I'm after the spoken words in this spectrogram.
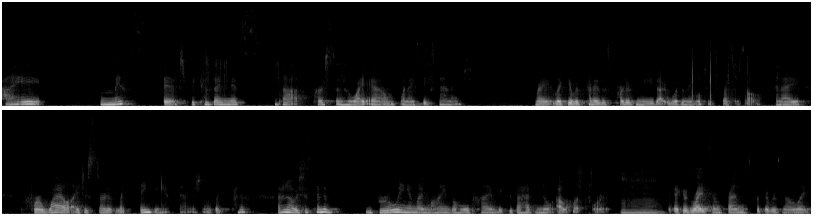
I miss it because I miss that person who I am when I mm. speak Spanish. Right? Like it was kind of this part of me that wasn't able to express herself. And I, for a while, I just started like thinking in Spanish. And it was like kind of, I don't know, it was just kind of brewing in my mind the whole time because I had no outlet for it. Mm-hmm. Like I could write some friends, but there was no like,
